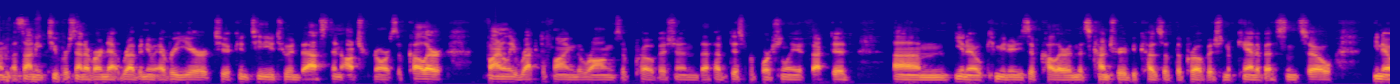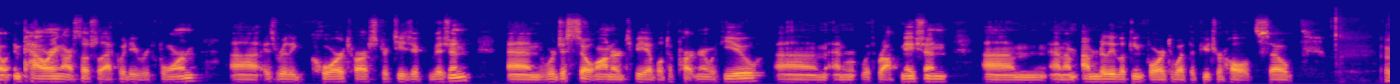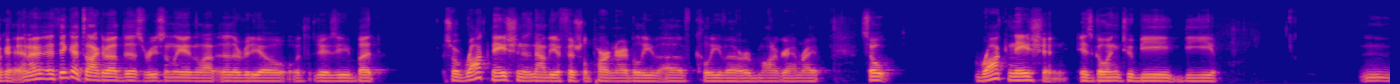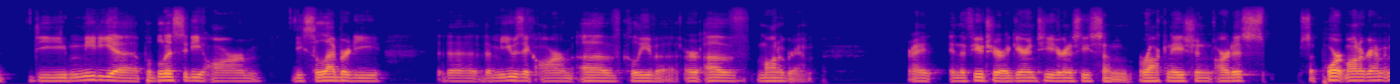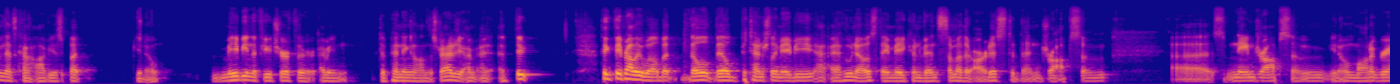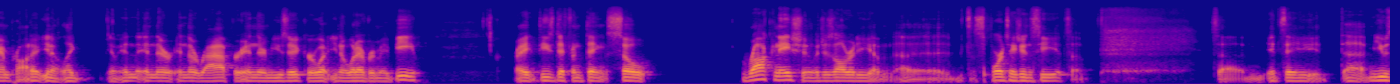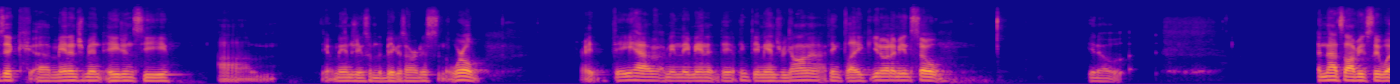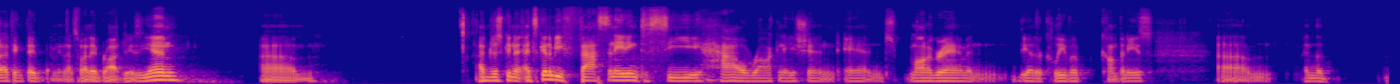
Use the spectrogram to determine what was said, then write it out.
Um, assigning two percent of our net revenue every year to continue to invest in entrepreneurs of color, finally rectifying the wrongs of prohibition that have disproportionately affected um, you know, communities of color in this country because of the prohibition of cannabis. And so, you know, empowering our social equity reform uh, is really core to our strategic vision. And we're just so honored to be able to partner with you um, and with Roc Nation. Um, and I'm, I'm really looking forward to what the future holds. So, okay. And I, I think I talked about this recently in another video with Jay Z, but so Roc Nation is now the official partner, I believe, of Caliva or Monogram, right? So Roc Nation is going to be the the media publicity arm, the celebrity, the the music arm of Caliva or of Monogram. Right in the future, I guarantee you're going to see some Roc Nation artists support Monogram. I mean, that's kind of obvious, but you know, maybe in the future, if they're, I mean, depending on the strategy, I, I think I think they probably will, but they'll they'll potentially maybe uh, who knows they may convince some other artist to then drop some uh some name drop some you know monogram product you know like you know in in their in their rap or in their music or what you know whatever it may be right? These different things. So Roc Nation which is already a, a it's a sports agency it's a it's a it's a uh, music uh, management agency um you know managing some of the biggest artists in the world right? They have i mean they manage they, i think they manage rihanna. I think like you know what i mean? So you know and that's obviously what i think they i mean that's why they brought jay-z in. Um i'm just gonna it's gonna be fascinating to see how roc nation and monogram and the other Caliva companies um and the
